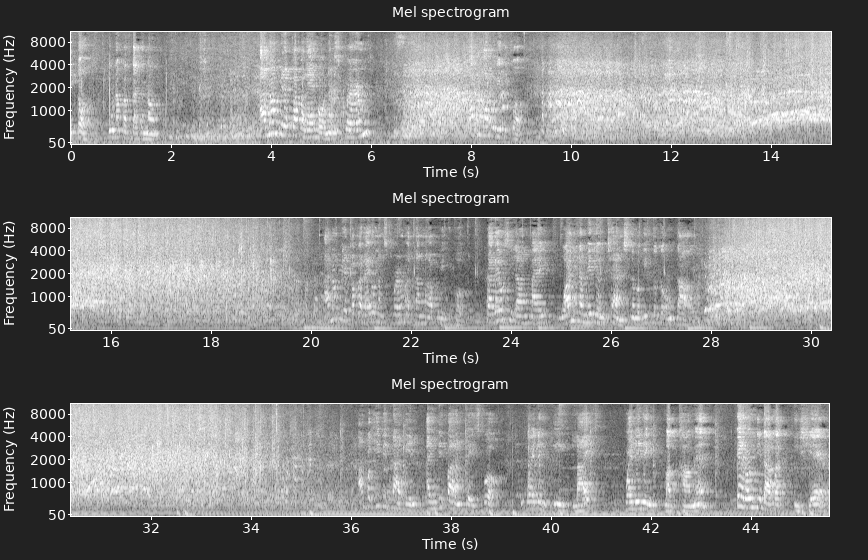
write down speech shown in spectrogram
Ito, unang pagtatanong. Ano ang pinagpapareho ng sperm at mga politiko? Ano mga politiko? Pareho silang may 1 in a million chance na maging totoong tao. Pag-ibig natin ay hindi parang Facebook. Pwedeng i-like, pwede rin mag-comment, pero hindi dapat i-share.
